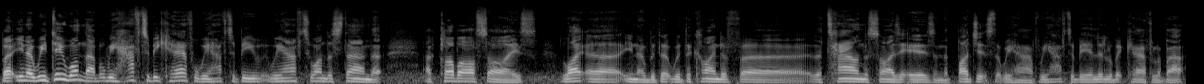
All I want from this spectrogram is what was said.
But you know, we do want that, but we have to be careful. We have to be. We have to understand that a club our size, like uh, you know, with the, with the kind of uh, the town the size it is and the budgets that we have, we have to be a little bit careful about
